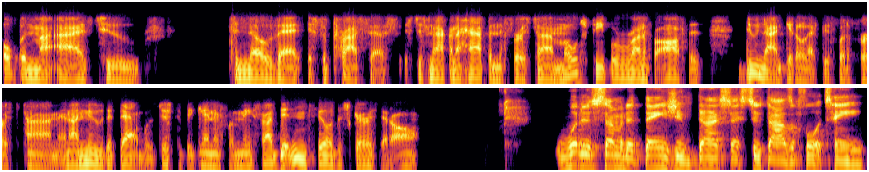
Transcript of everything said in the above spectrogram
opened my eyes to to know that it's a process. It's just not going to happen the first time. Most people running for office do not get elected for the first time. And I knew that that was just the beginning for me. So I didn't feel discouraged at all. What are some of the things you've done since 2014?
